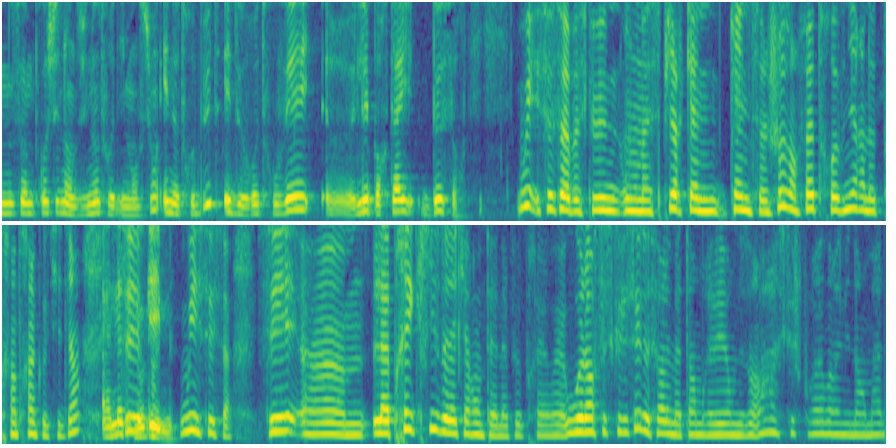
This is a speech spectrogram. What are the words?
nous sommes projetés dans une autre dimension et notre but est de retrouver euh, les portails de sortie. Oui, c'est ça, parce qu'on aspire qu'à une, seule chose, en fait, revenir à notre train-train quotidien. À notre no game. Oui, c'est ça. C'est euh, la pré-crise de la quarantaine, à peu près. ouais. Ou alors, c'est ce que j'essaie de faire le matin, me réveiller en me disant Ah, est-ce que je pourrais avoir une vie normale?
